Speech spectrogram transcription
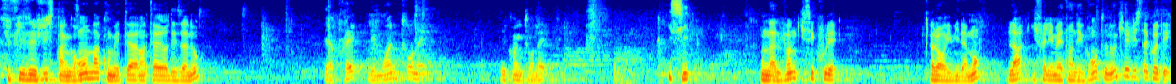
Suffisait juste un grand mât qu'on mettait à l'intérieur des anneaux. Et après, les moines tournaient. Et quand ils tournaient, ici, on a le vin qui s'écoulait. Alors évidemment, là, il fallait mettre un des grands tonneaux qui est juste à côté.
